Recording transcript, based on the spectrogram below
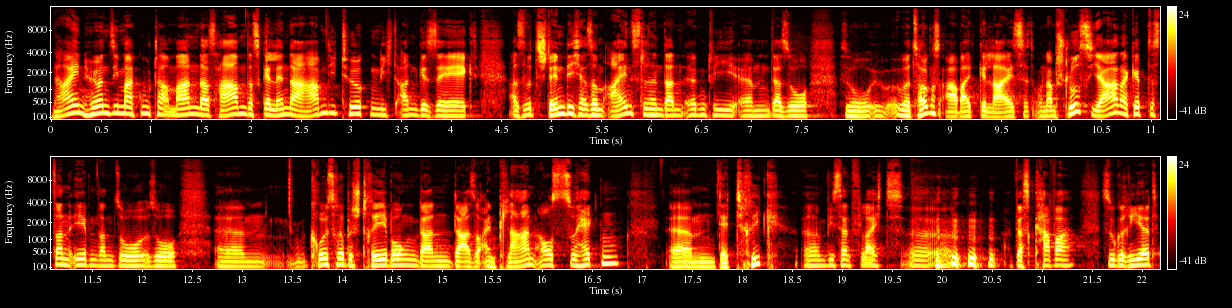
nein, hören Sie mal, guter Mann, das haben, das Geländer haben die Türken nicht angesägt. Also wird ständig, also im Einzelnen dann irgendwie ähm, da so, so Überzeugungsarbeit geleistet geleistet. Und am Schluss, ja, da gibt es dann eben dann so, so ähm, größere Bestrebungen, dann da so einen Plan auszuhacken. Ähm, der Trick, äh, wie es dann vielleicht äh, das Cover suggeriert.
